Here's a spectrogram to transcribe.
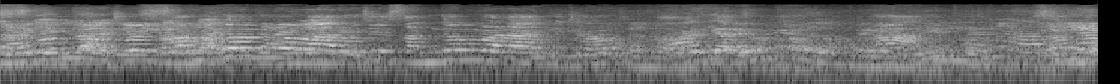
સંગમનો વારો છે સંગમવાળા આવી જાઓ. બોલો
